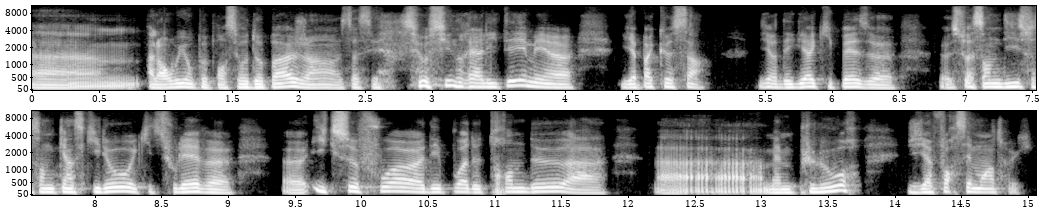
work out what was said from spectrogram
Euh, alors oui, on peut penser au dopage, hein, ça c'est aussi une réalité, mais il n'y a pas que ça. Dire des gars qui pèsent 70, 75 kilos et qui soulèvent X fois des poids de 32 à, même plus lourd, il y a forcément un truc.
